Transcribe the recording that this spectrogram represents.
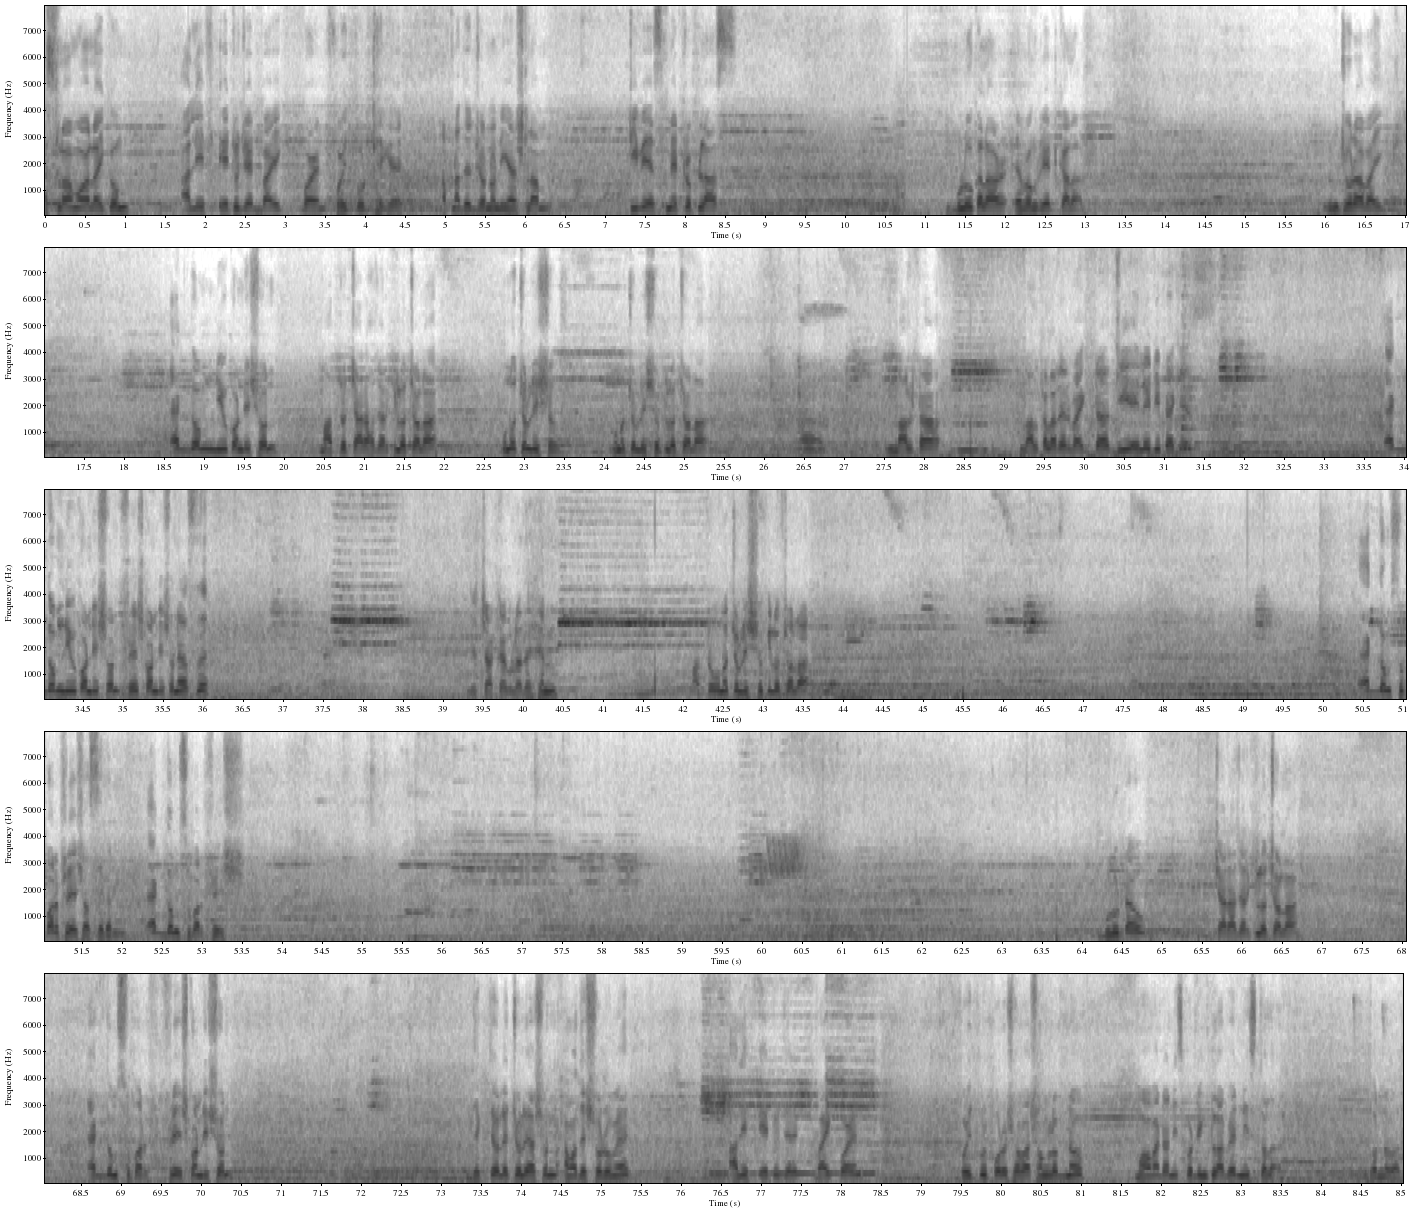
আসসালামু আলাইকুম। Alif A to Z bike point Faridpur থেকে আপনাদের জন্য নিয়ে আসলাম TVS Metro plus blue colour এবং রেড কালার জোড়া বাইক একদম নিউ কন্ডিশন মাত্র চার হাজার কিলো চলা, উনচল্লিশশো উনচল্লিশশো কিলো চলা। লালটা, লাল কালারের বাইকটা জি এলইডি প্যাকেজ একদম নিউ কন্ডিশন ফ্রেশ কন্ডিশনে আছে। যে চাকাগুলো দেখেন, মাত্র উনচল্লিশশো কিলো চলা। একদম সুপার ফ্রেশ আছে গাড়ি, একদম সুপার ফ্রেশ ব্লুটাও চার হাজার কিলো চলা। একদম সুপার ফ্রেশ কন্ডিশন। দেখতে হলে চলে আসুন আমাদের শোরুমে। Alif A to Z bike point, Faridpur পৌরসভা সংলগ্ন মোহামেডান স্পোর্টিং ক্লাবের নিচতলা। ধন্যবাদ।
